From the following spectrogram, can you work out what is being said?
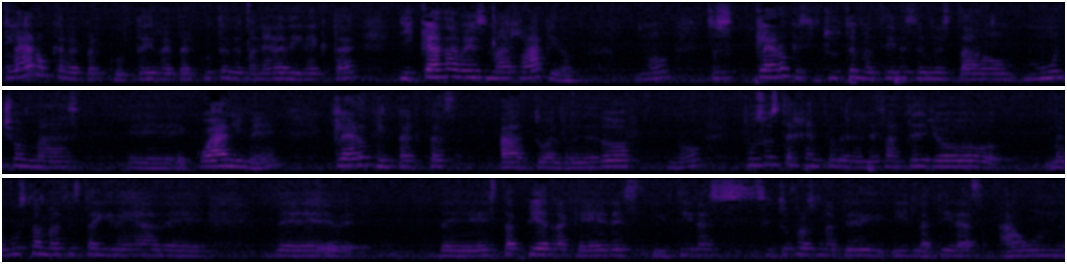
claro que repercute y repercute de manera directa y cada vez más rápido, ¿no? Entonces, claro que si tú te mantienes en un estado mucho más eh, ecuánime, claro que impactas a tu alrededor, ¿no? Puso este ejemplo del elefante, yo me gusta más esta idea de, de, esta piedra que eres y tiras, si tú fueras una piedra y, la tiras a un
